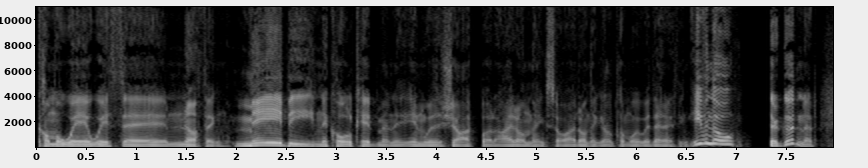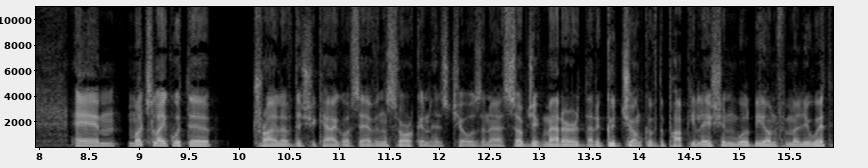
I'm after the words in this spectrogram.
come away with uh, nothing. Maybe Nicole Kidman in with a shot, but I don't think so. I don't think it'll come away with anything. Even though they're good in it, um, much like with the trial of the Chicago Seven, Sorkin has chosen a subject matter that a good chunk of the population will be unfamiliar with.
